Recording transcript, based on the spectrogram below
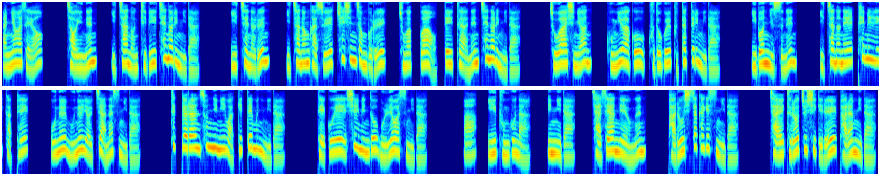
안녕하세요. 저희는 이찬원TV 채널입니다. 이 채널은 이찬원 가수의 최신 정보를 종합과 업데이트하는 채널입니다. 좋아하시면 공유하고 구독을 부탁드립니다. 이번 뉴스는 이찬원의 패밀리 카페 오늘 문을 열지 않았습니다. 특별한 손님이 왔기 때문입니다. 대구에 실민도 몰려왔습니다. 아, 이 분구나, 입니다. 자세한 내용은 바로 시작하겠습니다. 잘 들어주시기를 바랍니다.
